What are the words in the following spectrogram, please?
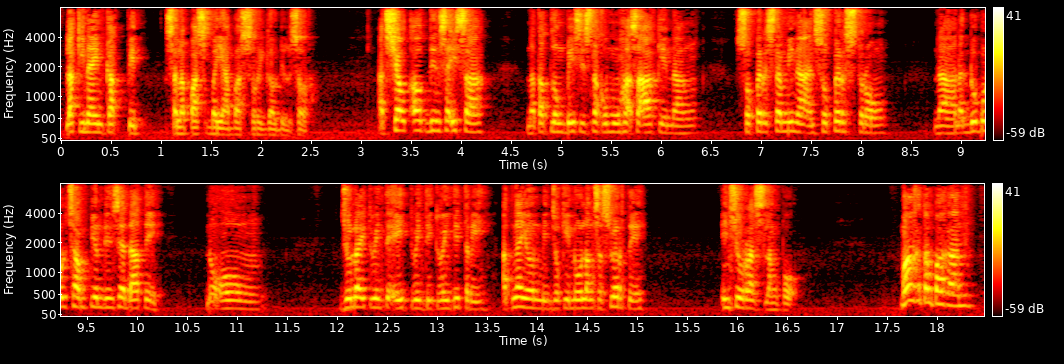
Lucky 9 Cockpit sa Lapas, Bayabas, Surigao del Sur. At shoutout din sa isa na tatlong beses na kumuha sa akin ng Super Stamina and Super Strong na nag-double champion din siya dati noong July 28, 2023 at ngayon medyo kinulang sa swerte, insurance lang po. Mga katalpakan,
